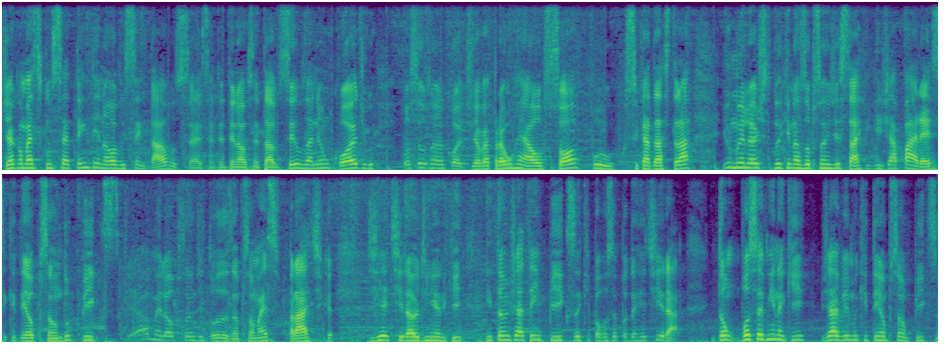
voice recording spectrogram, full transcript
já começa com 79 centavos, é, 79 centavos sem usar nenhum código. Você usando o código já vai para um real só por se cadastrar. E o melhor de tudo aqui nas opções de saque que já aparece que tem a opção do Pix, que é a melhor opção de todas, a opção mais prática de retirar o dinheiro aqui. Então já tem Pix aqui para você poder retirar. Então você você vindo aqui, já vimos que tem opção Pix,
